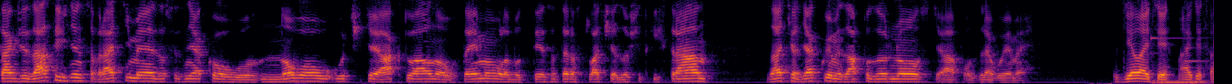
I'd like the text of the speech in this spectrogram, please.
takže za týždeň sa vrátime zase s nejakou novou, určite aktuálnou témou, lebo tie sa teraz tlačia zo všetkých strán. Zatiaľ ďakujeme za pozornosť a pozdravujeme. Zdieľajte, majte sa.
